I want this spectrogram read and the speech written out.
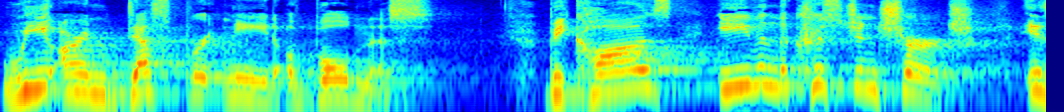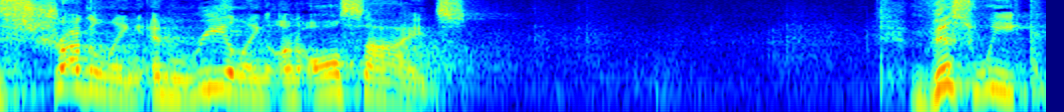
We are in desperate need of boldness. Because even the Christian church is struggling and reeling on all sides. This week,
